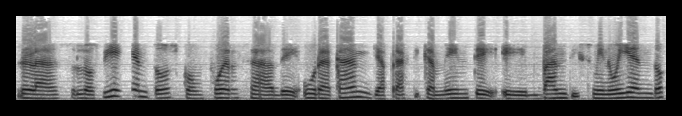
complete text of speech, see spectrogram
Las, los vientos con fuerza de huracán ya prácticamente eh, van disminuyendo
